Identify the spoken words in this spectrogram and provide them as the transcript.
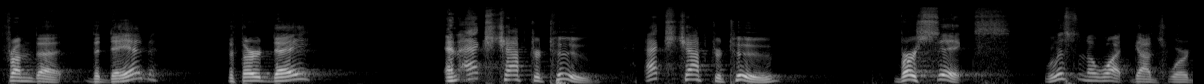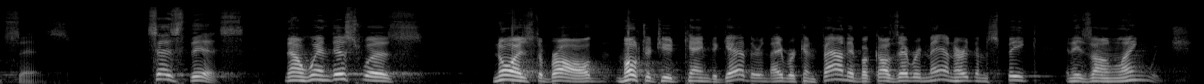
from the, the dead the third day. And Acts chapter 2, Acts chapter 2, verse 6, listen to what God's word says. Says this Now, when this was noised abroad, multitude came together, and they were confounded because every man heard them speak in his own language.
